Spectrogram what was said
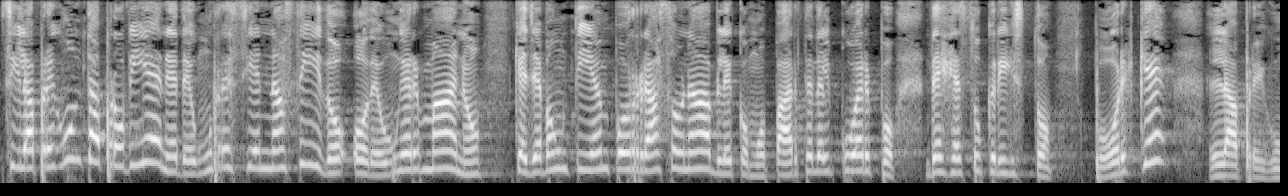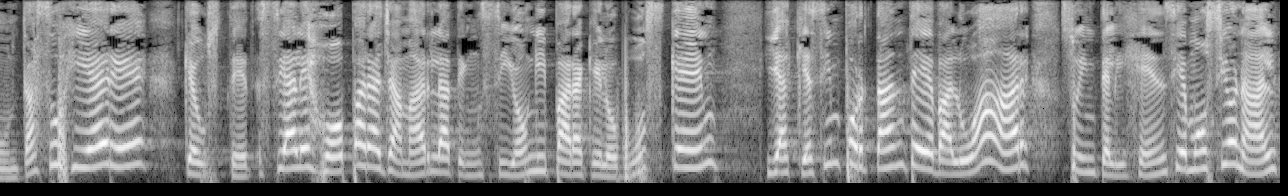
si la pregunta proviene de un recién nacido o de un hermano que lleva un tiempo razonable como parte del cuerpo de Jesucristo, porque la pregunta sugiere que usted se alejó para llamar la atención y para que lo busquen. Y aquí es importante evaluar su inteligencia emocional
